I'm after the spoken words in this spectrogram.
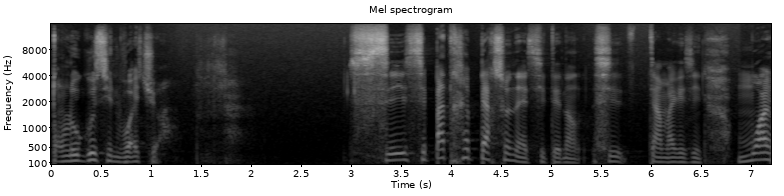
ton logo, c'est une voiture. C'est, pas très personnel si tu si es un magazine. Moi,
